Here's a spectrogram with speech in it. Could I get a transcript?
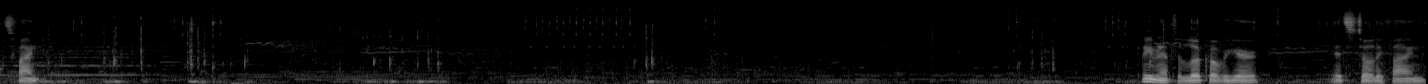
it's fine. Don't even have to look over here. It's totally fine.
